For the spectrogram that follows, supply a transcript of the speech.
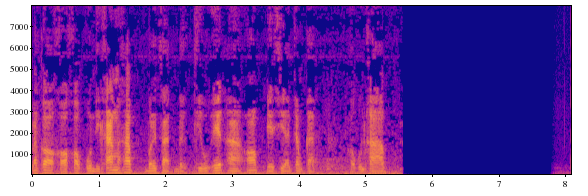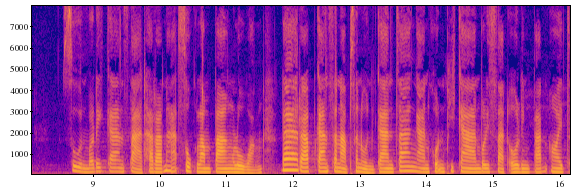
แล้วก็ขอขอบคุณอีกครั้งนะครับ บริษัท The QSR of Asia จำกัด ขอบคุณครับ ศูนย์บริการสาธารณสุขลำปางหลวง ได้รับการสนับสนุนการจ้างงานคนพิการบริษัทโอลิมปัสออยจ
